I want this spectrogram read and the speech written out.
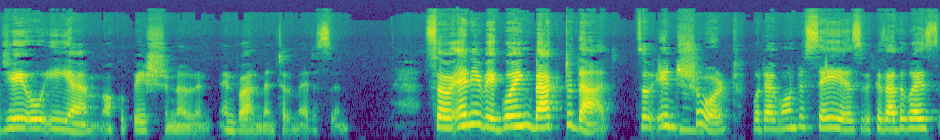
JOEM, Occupational and Environmental Medicine. So, anyway, going back to that. So, in Hmm. short, what I want to say is because otherwise,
